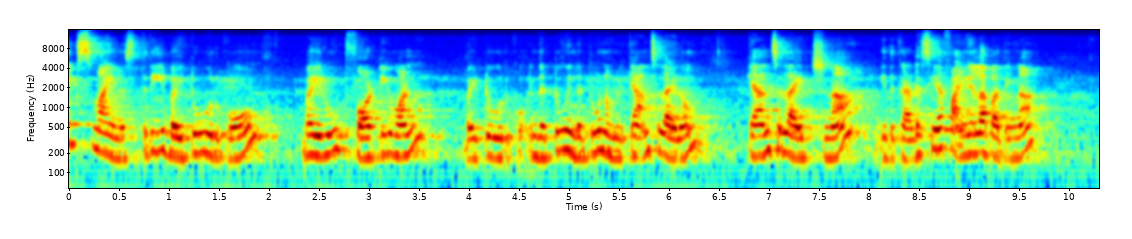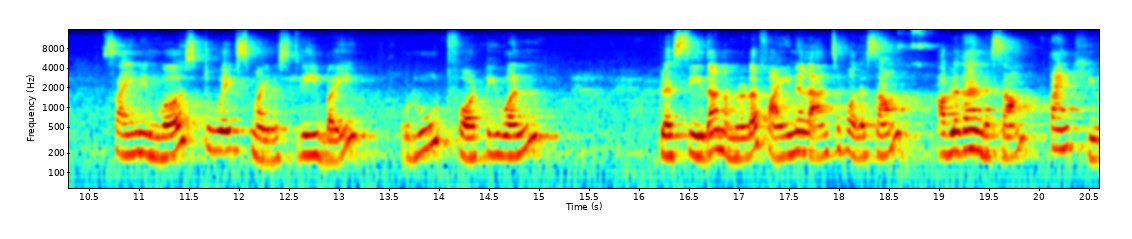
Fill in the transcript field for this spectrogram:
x minus three by two இருக்கும். By root forty one by two இருக்கும். இந்த டூ இந்த டூ நம்மளுக்கு கேன்சல் ஆகிடும் கேன்சல் ஆயிடுச்சுன்னா இது கடைசியாக ஃபைனலாக பார்த்தீங்கன்னா sine inverse two x minus three by root forty one plus c தான் நம்மளோட final answer for the sum அவ்வளோதான் இந்த சம் தேங்க்யூ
